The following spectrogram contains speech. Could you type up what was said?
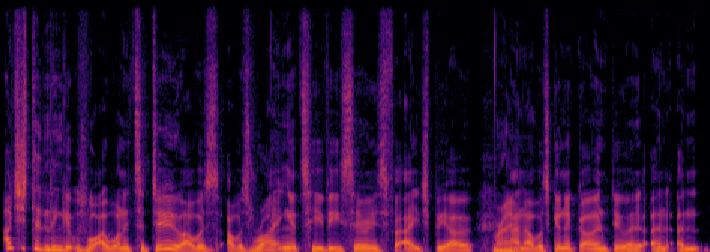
I just didn't think it was what I wanted to do. I was, I was writing a TV series for HBO, Right. and I was going to go and do a, an, an,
